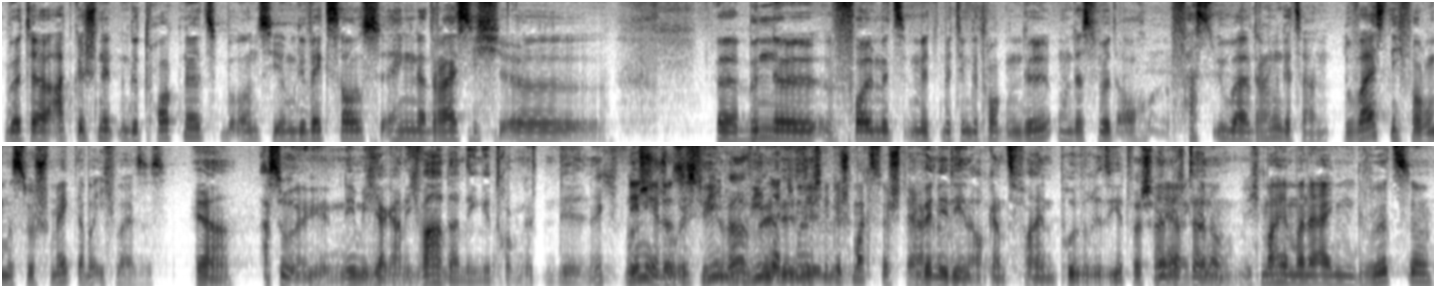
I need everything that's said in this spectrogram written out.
wird er abgeschnitten, getrocknet. Bei uns hier im Gewächshaus hängen da 30 äh, äh, Bündel voll mit, mit, mit dem getrockneten Dill und das wird auch fast überall dran getan. Du weißt nicht, warum es so schmeckt, aber ich weiß es. Ja. Achso, nehme ich ja gar nicht wahr, dann den getrockneten Dill, nicht? Nee, nee, so das ist wie- oder? wie Weil- natürliche Geschmacksverstärker. Wenn ihr den auch ganz fein pulverisiert wahrscheinlich, Ja, dann. genau. Ich mache hier meine eigenen Gewürze.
